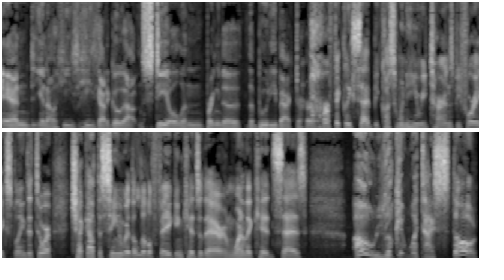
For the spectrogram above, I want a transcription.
and you know he's he's got to go out and steal and bring the the booty back to her. perfectly said because when he returns before he explains it to her check out the scene where the little Fagin kids are there and one of the kids says oh look at what I stole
